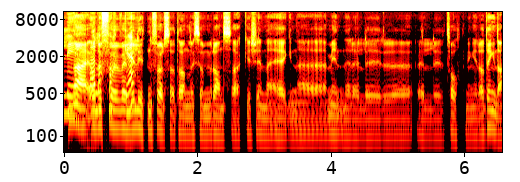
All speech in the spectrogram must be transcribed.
leve Nei, og du får jo veldig liten følelse av at han liksom ransaker sine egne minner eller, eller tolkninger av ting, da.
